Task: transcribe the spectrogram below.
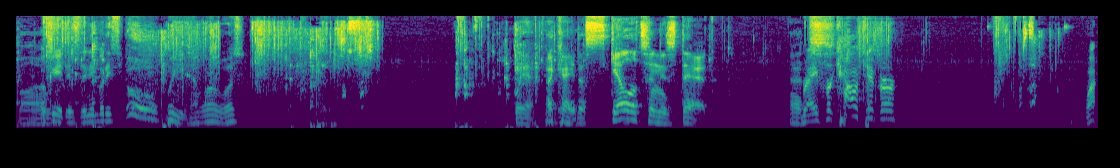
Come. Okay, does anybody see? Oh wait, is that where it was? Wait. I can't- Okay, the skeleton is dead. That's, Ready for cow tipper. What?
